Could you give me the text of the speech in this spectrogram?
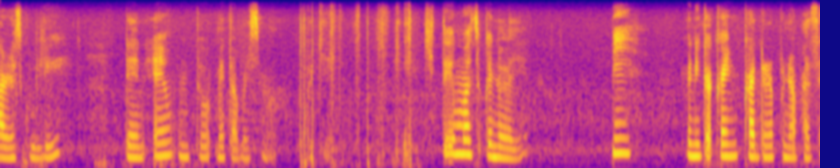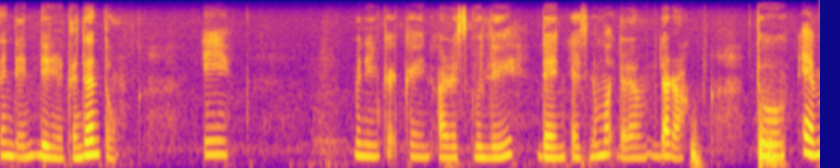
aras gula dan M untuk metabolisme okey kita masukkan dalam ayat P meningkatkan kadar pernafasan dan denyutan jantung. A. Meningkatkan aras gula dan asid lemak dalam darah. Tu M.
